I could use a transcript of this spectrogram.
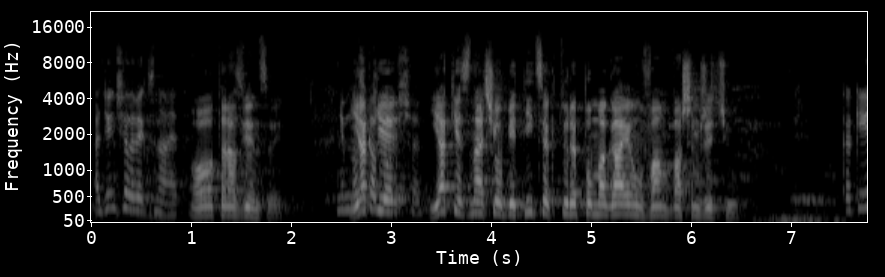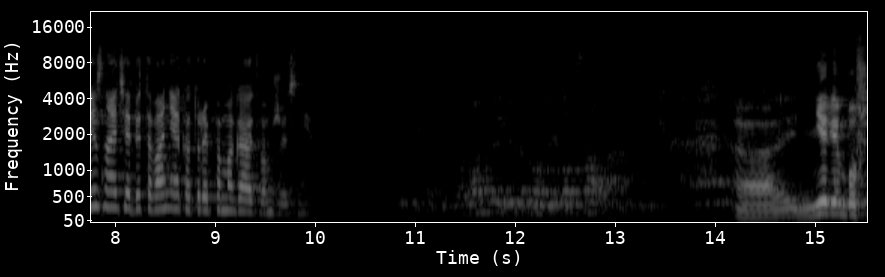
Один человек знает, O, teraz więcej. немножко Jakie, больше. jakie znacie obietnice, które pomagają Wam w Waszym życiu? Какие знаете обетования, которые помогают вам в жизни? E, nie wiem, bo w-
